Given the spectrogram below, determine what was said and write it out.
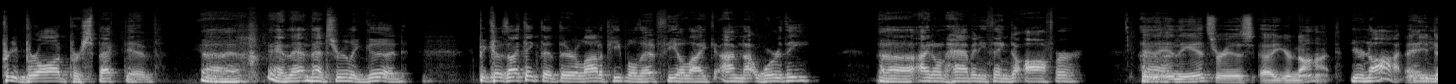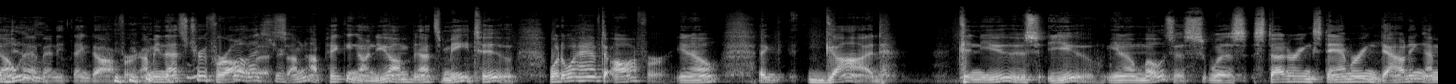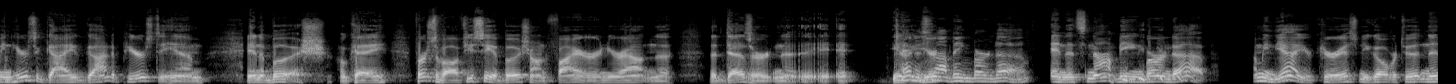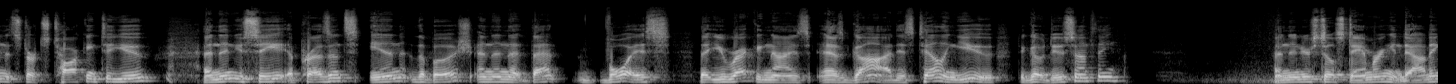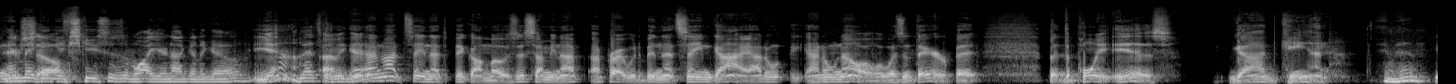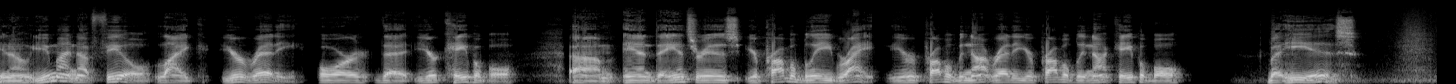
pretty broad perspective, uh, and that that's really good because I think that there are a lot of people that feel like I'm not worthy, uh, I don't have anything to offer. And, and the answer is uh, you're not. You're not, And, you, don't do. have anything to offer. I mean, that's true for all Well, of us. true. I'm not picking on you. I'm, that's me too. What do I have to offer? You know, Uh, God can use you. You know, Moses was stuttering, stammering, doubting. I mean, here's a guy who God appears to him in a bush. Okay. First of all, if you see a bush on fire and you're out in the, the desert and it, it, You know, and it's not being burned up. and it's not being burned up. I mean, yeah, you're curious and you go over to it and then it starts talking to you. And then you see a presence in the bush and then that, that voice that you recognize as God is telling you to go do something. And then you're still stammering and doubting And yourself. making excuses of why you're not going to go. Yeah, That's I mean, I'm not saying that to pick on Moses. I mean, I, I probably would have been that same guy. I don't, I don't know. I wasn't there, but, but the point is, God can. Amen. You know, you might not feel like you're ready or that you're capable. Um, and the answer is you're probably right. You're probably not ready. You're probably not capable, but He is.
